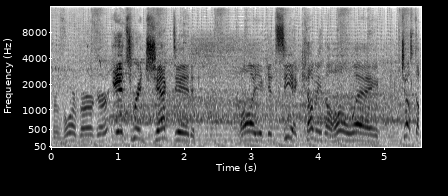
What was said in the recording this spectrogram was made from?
for Vorberger. It's rejected. Oh, you can see it coming the whole way. Just a.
